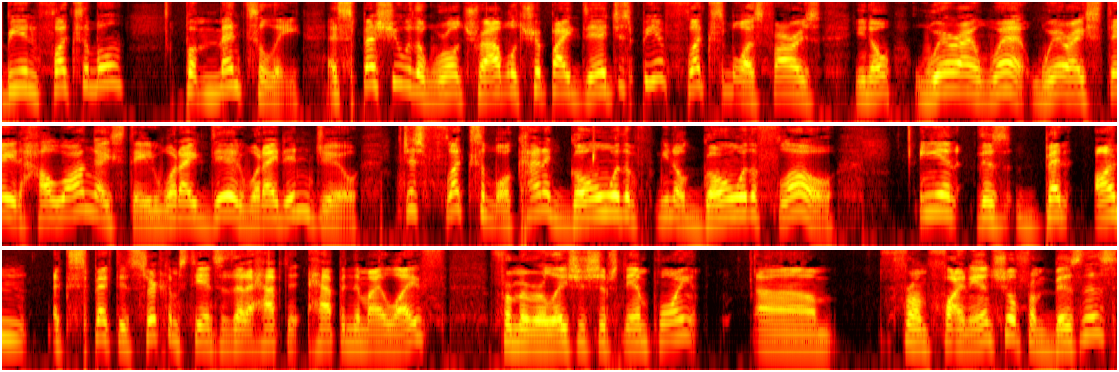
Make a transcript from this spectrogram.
being flexible, but mentally, especially with a world travel trip I did, just being flexible as far as, you know, where I went, where I stayed, how long I stayed, what I did, what I didn't do. Just flexible, kind of going with a, you know, going with the flow. And there's been unexpected circumstances that have happened in my life from a relationship standpoint, um, from financial, from business.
